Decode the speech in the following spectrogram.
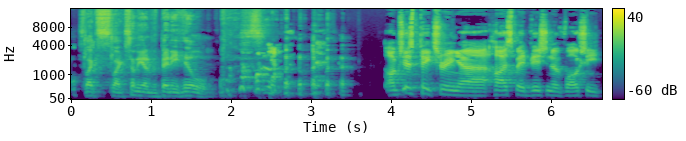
It's like it's like something out of Benny Hill. I'm just picturing a high speed vision of Walshy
